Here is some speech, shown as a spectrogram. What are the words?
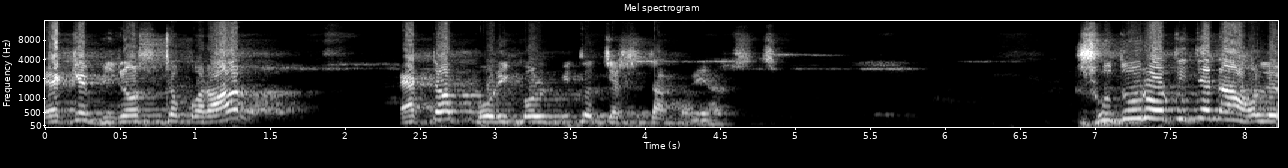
একে বিনষ্ট করার একটা পরিকল্পিত চেষ্টা করে আসছে। সুদূর অতীতে না হলে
